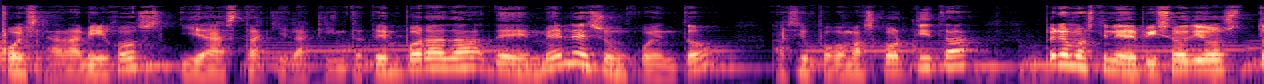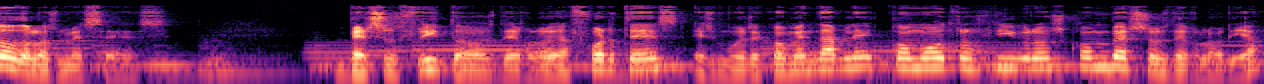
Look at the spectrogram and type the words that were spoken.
Pues nada amigos, y hasta aquí la quinta temporada de Mel es un cuento, así un poco más cortita, pero hemos tenido episodios todos los meses. Versos fritos de Gloria Fuertes es muy recomendable como otros libros con versos de Gloria.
